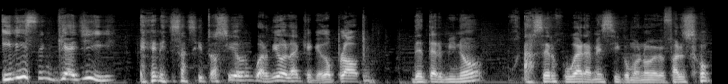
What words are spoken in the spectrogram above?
Y dicen que allí, en esa situación, Guardiola, que quedó plop, determinó hacer jugar a Messi como nueve falso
